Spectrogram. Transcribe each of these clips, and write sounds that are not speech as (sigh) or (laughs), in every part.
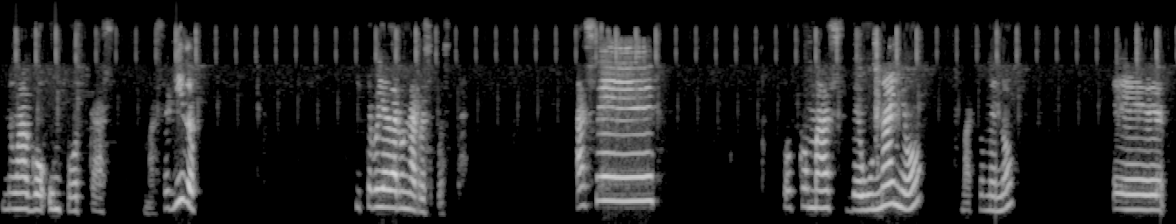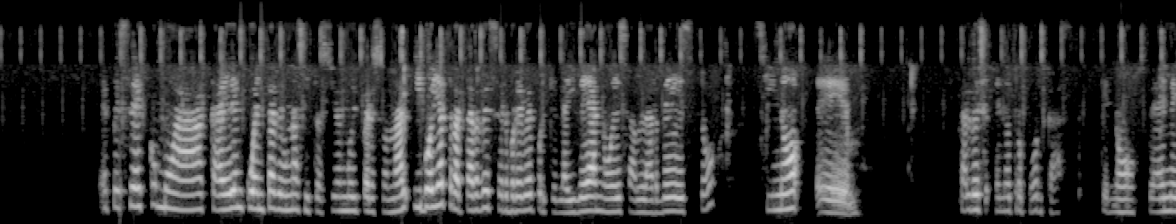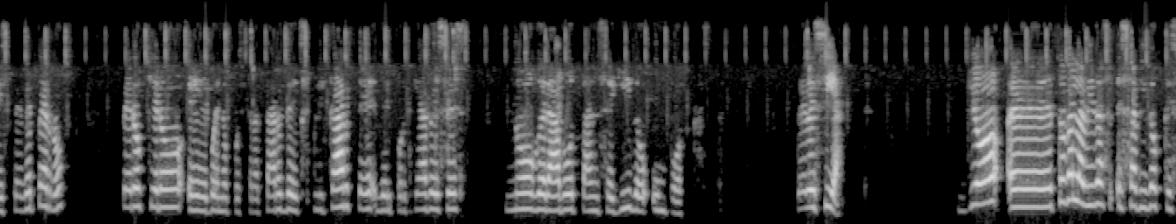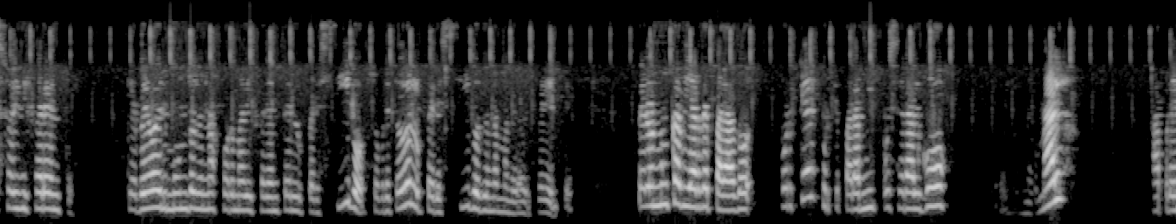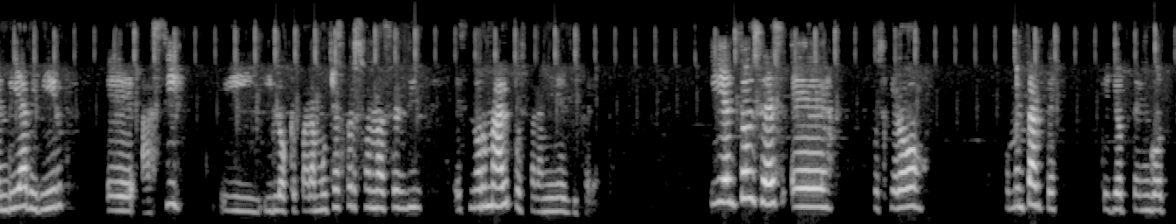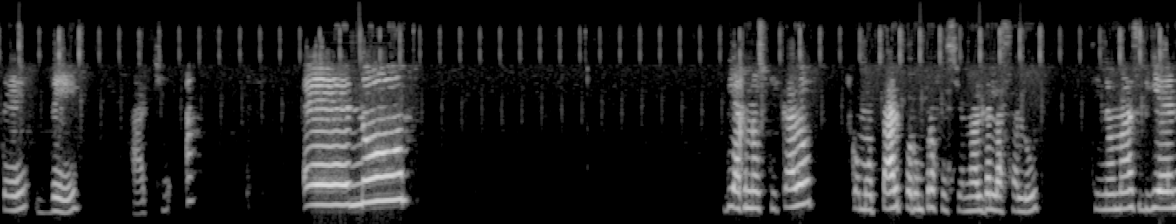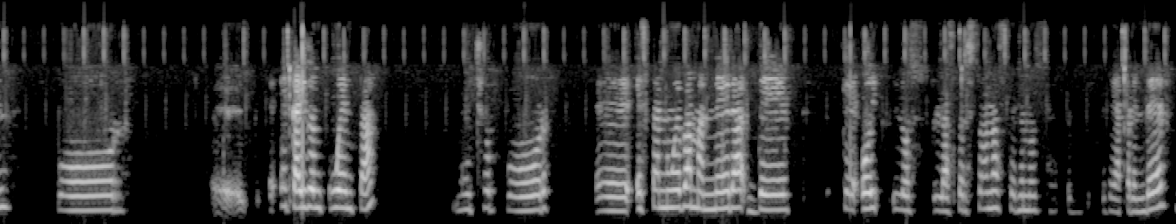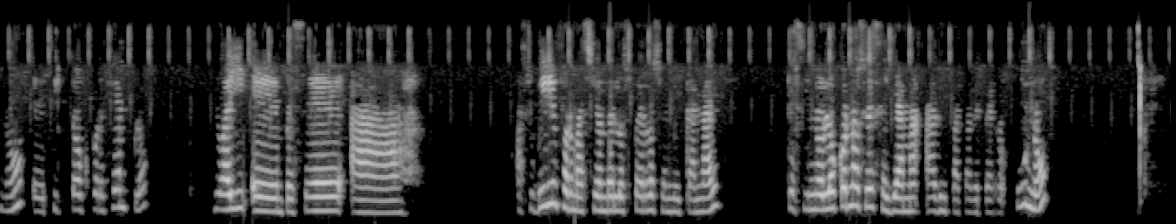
no hago un podcast más seguido. Y te voy a dar una respuesta. Hace poco más de un año, más o menos, eh, empecé como a caer en cuenta de una situación muy personal y voy a tratar de ser breve porque la idea no es hablar de esto, sino eh, tal vez en otro podcast que no sea en este de perro, pero quiero, eh, bueno, pues tratar de explicarte del por qué a veces no grabo tan seguido un podcast. Te decía, yo eh, toda la vida he sabido que soy diferente, que veo el mundo de una forma diferente, lo percibo, sobre todo lo percibo de una manera diferente. Pero nunca había reparado por qué, porque para mí pues era algo eh, normal. Aprendí a vivir eh, así y, lo que para muchas personas es, es normal, pues para mí es diferente. Y entonces, eh, pues quiero comentarte que yo tengo TDAH eh, no diagnosticado como tal por un profesional de la salud, sino más bien por, eh, he caído en cuenta mucho por eh, esta nueva manera de que hoy los, las personas tenemos de aprender, ¿no? TikTok, por ejemplo, yo ahí eh, empecé a, a subir información de los perros en mi canal, que si no lo conoces se llama Adi Pata de Perro 1.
